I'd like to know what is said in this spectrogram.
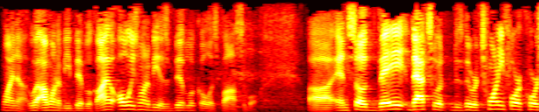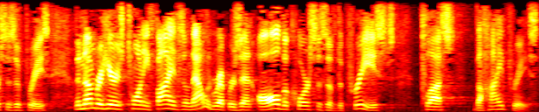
Why not? Well, I want to be biblical. I always want to be as biblical as possible. Uh, and so they, that's what, there were 24 courses of priests. The number here is 25, so that would represent all the courses of the priests plus the high priest.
